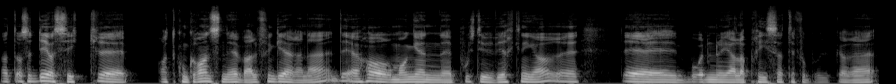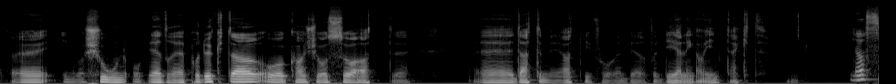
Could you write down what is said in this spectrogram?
altså Det å sikre at konkurransen er velfungerende, det har mange positive virkninger. Det er både når det gjelder priser til forbrukere, eh, innovasjon og bedre produkter, og kanskje også at eh, dette med at vi får en bedre fordeling av inntekt. Lars?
